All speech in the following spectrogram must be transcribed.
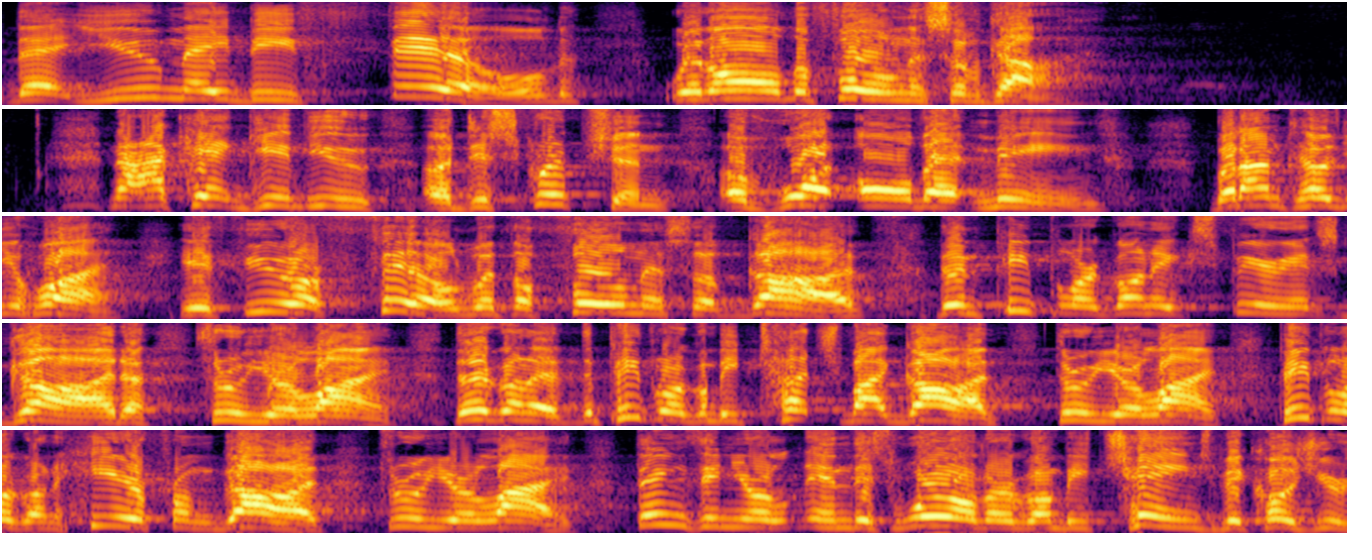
that you may be filled with all the fullness of God. Now, I can't give you a description of what all that means, but I'm telling you what, if you are filled with the fullness of God, then people are going to experience God through your life. They're going to, the people are going to be touched by God through your life. People are going to hear from God through your life. Things in, your, in this world are going to be changed because you're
